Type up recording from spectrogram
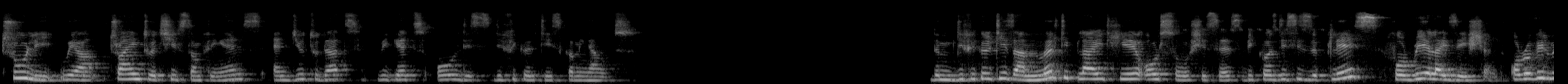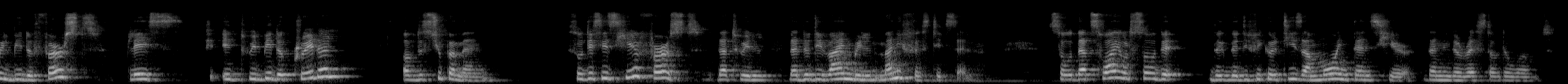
truly we are trying to achieve something else. And due to that, we get all these difficulties coming out. The difficulties are multiplied here also, she says, because this is the place for realization. Auroville will be the first place, it will be the cradle of the Superman, so this is here first that will that the divine will manifest itself. So that's why also the, the, the difficulties are more intense here than in the rest of the world.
